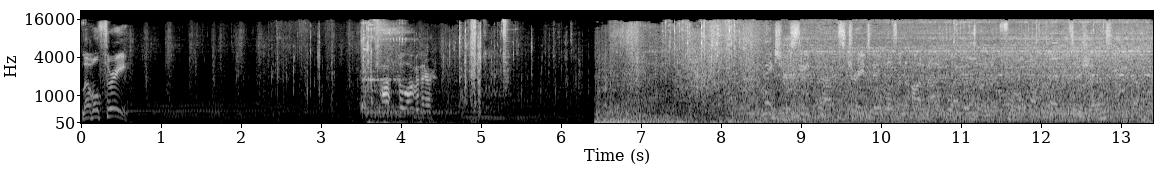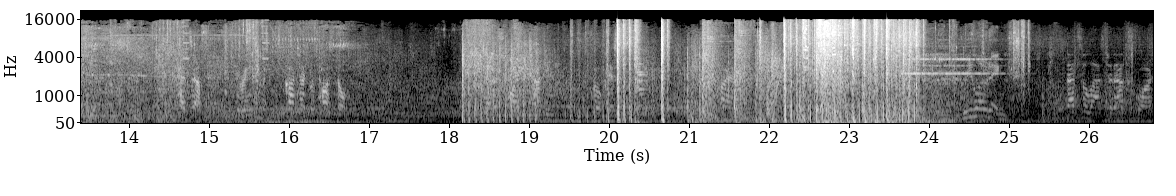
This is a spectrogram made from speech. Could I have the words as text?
Level three. Hostile over there. Make sure seat backs, tray tables, and automatic weapons are in their full upright positions. Heads up. In contact with hostile. Another squad attacking. Focus. Fire. Reloading. That's the last of that squad.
